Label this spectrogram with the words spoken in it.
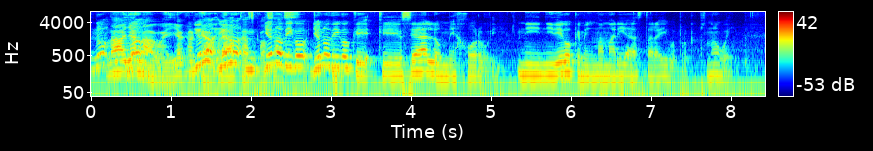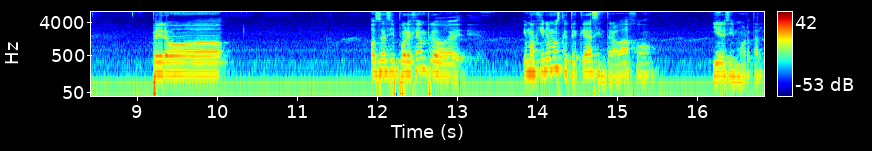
No, No, yo no, güey. Yo creo yo que no, habrá yo no, otras cosas. yo no digo, yo no digo que, que sea lo mejor, güey. Ni, ni digo que me mamaría estar ahí, güey, porque pues no, güey. Pero, o sea, si por ejemplo, eh, imaginemos que te quedas sin trabajo y eres inmortal.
